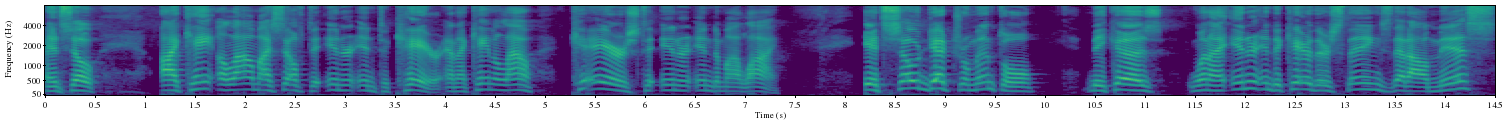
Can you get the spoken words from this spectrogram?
And so I can't allow myself to enter into care, and I can't allow cares to enter into my life. It's so detrimental because when I enter into care, there's things that I'll miss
